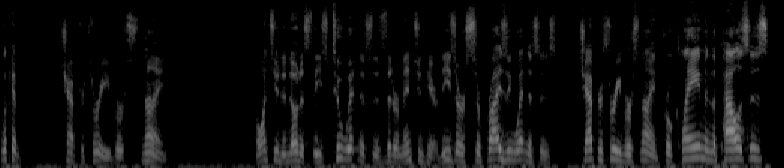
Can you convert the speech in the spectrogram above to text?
Look at chapter 3, verse 9. I want you to notice these two witnesses that are mentioned here. These are surprising witnesses. Chapter 3, verse 9. Proclaim in the palaces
